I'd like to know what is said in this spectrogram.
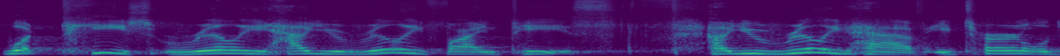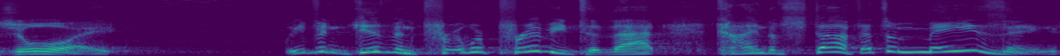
What peace really, how you really find peace, how you really have eternal joy. We've been given, we're privy to that kind of stuff. That's amazing.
